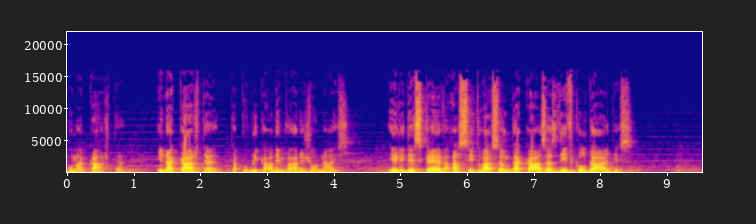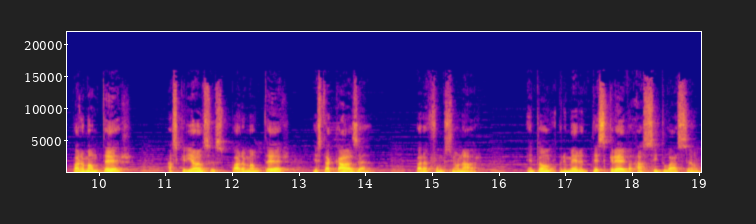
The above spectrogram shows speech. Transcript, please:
uma carta. E na carta, está publicada em vários jornais, ele descreve a situação da casa, as dificuldades para manter as crianças, para manter esta casa para funcionar. Então, primeiro descreve a situação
